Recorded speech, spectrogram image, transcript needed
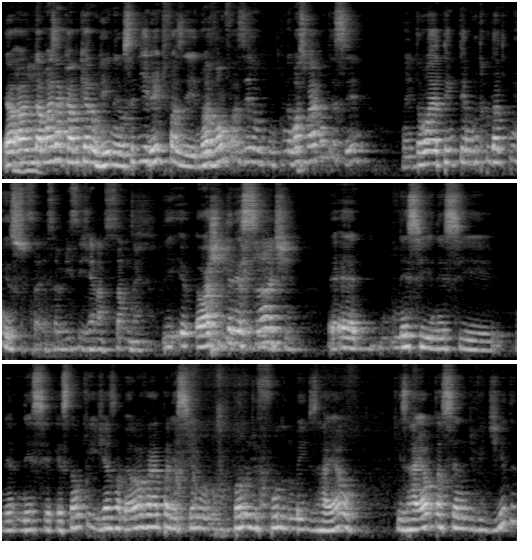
Ainda mais Acabe que era o rei, né? Você tem direito de fazer. Nós vamos fazer, o negócio vai acontecer. Então é, tem que ter muito cuidado com isso. Essa, essa miscigenação, né? E eu, eu acho interessante é, é, nesse, nesse, né, nessa questão que Jezabel ela vai aparecer um, um pano de fundo no meio de Israel, que Israel está sendo dividida,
